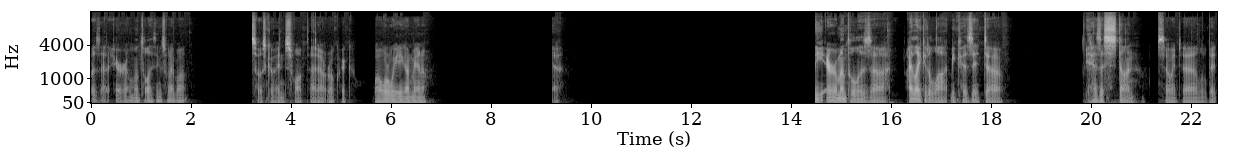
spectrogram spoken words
was that air elemental? I think is what I bought. So let's go ahead and swap that out real quick while we're waiting on mana. The Air Elemental is, uh, I like it a lot because it, uh, it has a stun, so it's uh, a little bit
